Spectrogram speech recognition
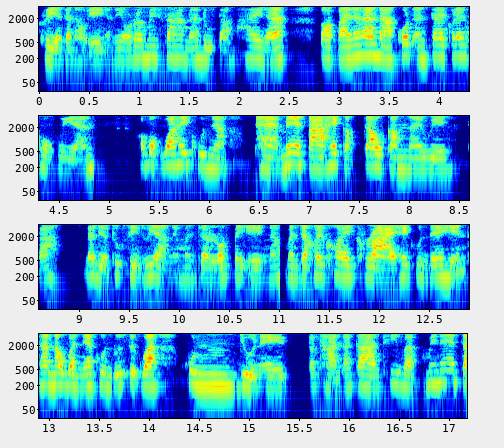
เคลียร์กันเอาเอง อันนี้เราไม่ทราบนะดูตามไพ่นะ ต่อไปนะคะนาคตอันใกล้เขาได้หกเหรียญเขาบอกว่าให้คุณเนี่ยแผ่เมตตาให้กับเจ้ากรรมนายเวรนะ แล้วเดี๋ยวทุกสิ่งทุกอย่างเนี่ยมันจะลดไปเองนะ มันจะค่อยๆคคลายให้คุณได้เห็น ถ้าณวันนี้คุณรู้สึกว่าคุณอยู่ในสถานการณ์ที่แบบไม่แน่ใจ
